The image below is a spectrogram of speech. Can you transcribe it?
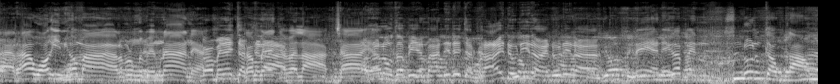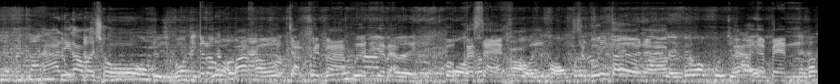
แต่ถ้าวอล์กอินเข้ามาแล้วลงทะเบียนหน้าเนี่ยก็ไม่ได้จับก็ไม่ได้ฉลากจับฉลากใช่คถ้ารับลงทะเบียนมานี่ได้จับฉลากให้ดูนี่หน่อยดูนี่หน่อยนี่อันนี้ก็เป็นรุ่นเก่าๆนะที่เขาเอามาโชว์ ก็ต้องบอกว่าเขาจัดขึ้นมาเพื่อที่จะแบบปลุกกระแสของสกูตเตอร์นะครับไม่ว่าคุณจะไม่ว่าจะเป็นนะครับ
